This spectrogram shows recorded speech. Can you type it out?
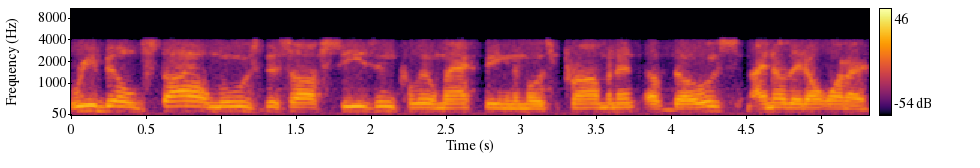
rebuild style moves this offseason, Khalil Mack being the most prominent of those. I know they don't want to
